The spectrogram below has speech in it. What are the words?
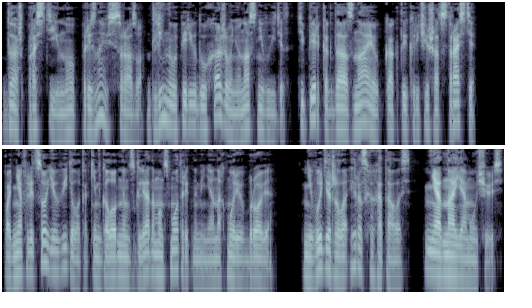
«Даш, прости, но, признаюсь сразу, длинного периода ухаживания у нас не выйдет. Теперь, когда знаю, как ты кричишь от страсти...» Подняв лицо, я увидела, каким голодным взглядом он смотрит на меня, нахмурив брови. Не выдержала и расхохоталась. Не одна я мучаюсь.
